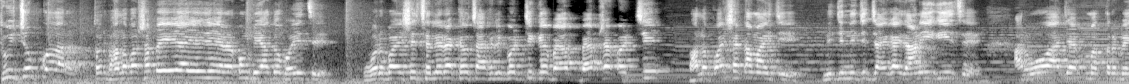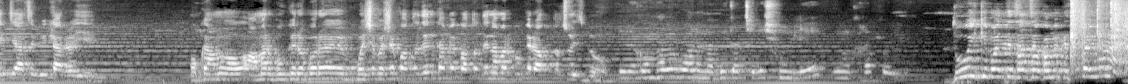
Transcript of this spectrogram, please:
তুই চুপ কর তোর ভালোবাসা পেয়ে এরকম বেয়াদব হয়েছে। ওর বয়সে ছেলেরা কেউ চাকরি করছে কেউ ব্যবসা করছে ভালো পয়সা কামাইছে নিজের নিজের জায়গায় দাঁড়িয়ে গিয়েছে। আর ও আজ একমাত্র বেঁচে আছে বেকার হয়ে। ওকে আম- আমার বুকের ওপরে বসে বসে কতদিন খাবে কতদিন আমার বুকে রক্ত চুষবে এরকম ভাবে বলো না বেকার ছেলে শুনলে মন খারাপ করবে তুই কি বলতে চাচ্ছ আমি কিছু বলব না?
